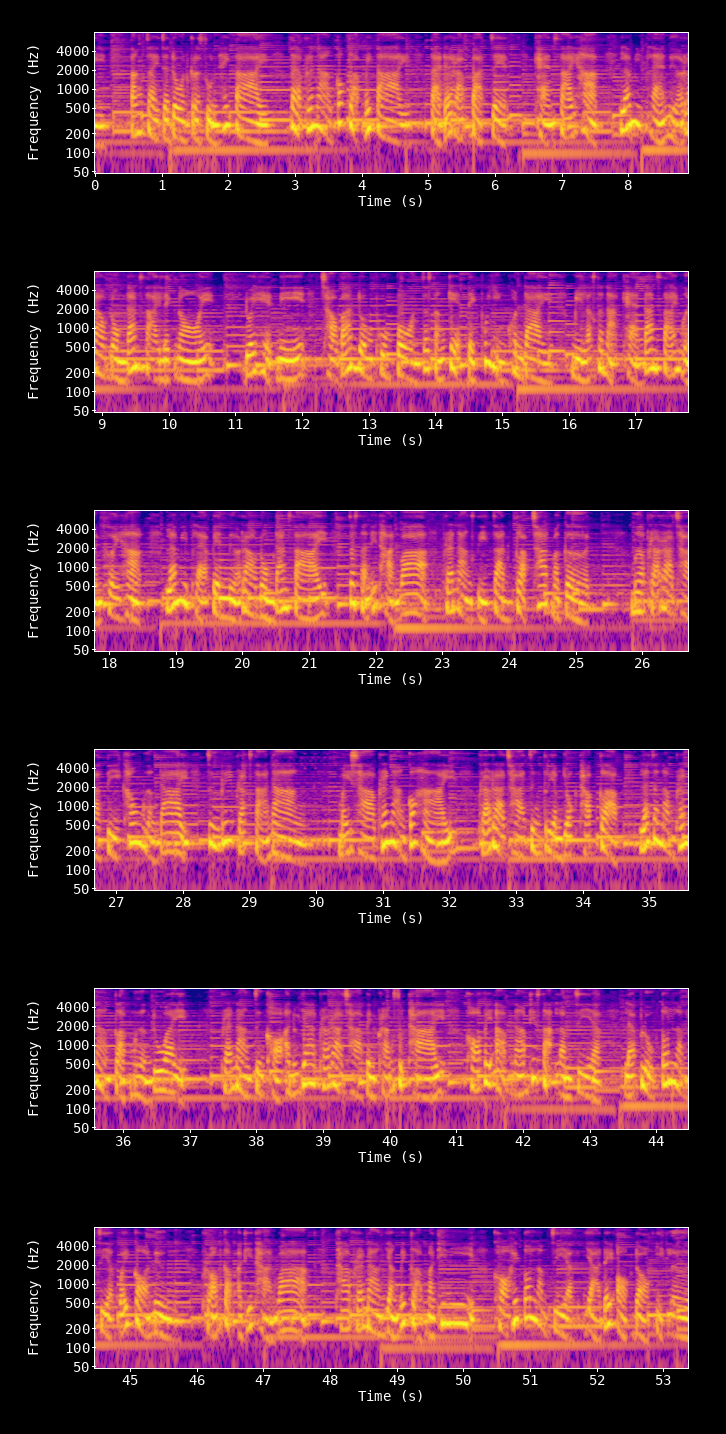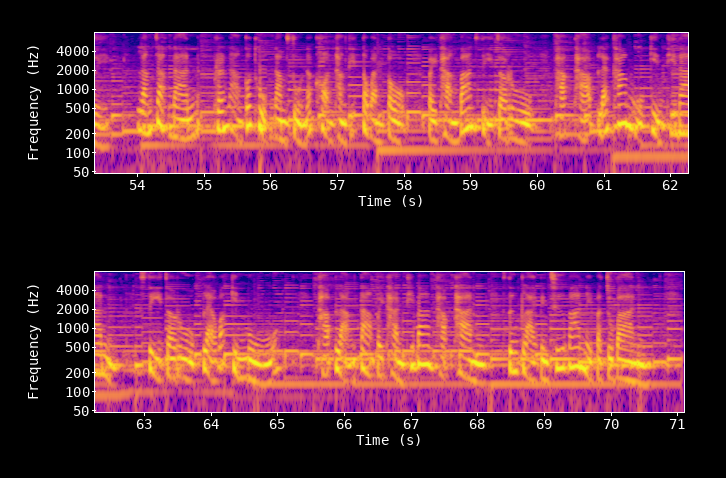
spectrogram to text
ตั้งใจจะโดนกระสุนให้ตาย แต่พระนางก็กลับไม่ตาย แต่ได้รับบาดเจ็บ แขนซ้ายหัก และมีแผลเหนือราวนมด้านซ้ายเล็กน้อย ด้วยเหตุนี้ ชาวบ้านดมภูมิโปนจะสังเกตเด็กผู้หญิงคนใด มีลักษณะแขนด้านซ้ายเหมือนเคยหัก และมีแผลเป็นเหนือราวนมด้านซ้าย จะสันนิษฐานว่าพระนางสีจันทร์กลับชาติมาเกิด เมื่อพระราชาตีเข้าเมืองได้จึงรีบรักษานาง ไม่ช้าพระนางก็หาย พระราชาจึงเตรียมยกทัพกลับ และจะนำพระนางกลับเมืองด้วย พระนางจึงขออนุญาตพระราชาเป็นครั้งสุดท้าย ขอไปอาบน้ำที่สระลำเจียก และปลูกต้นลำเจียกไว้ก่อนหนึ่ง พร้อมกับอธิษฐานว่า ถ้าพระนางยังไม่กลับมาที่นี่ ขอให้ต้นลำเจียกอย่าได้ออกดอกอีกเลย หลังจากนั้นพระนางก็ถูกนำสู่นครทางทิศตะวันตก ไปทางบ้านสีจรูปพักทับและฆ่าหมูกินที่นั่น สีจรูปแปลว่ากินหมู ทับหลังตามไปทันที่บ้านทับทัน ซึ่งกลายเป็นชื่อบ้านในปัจจุบัน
